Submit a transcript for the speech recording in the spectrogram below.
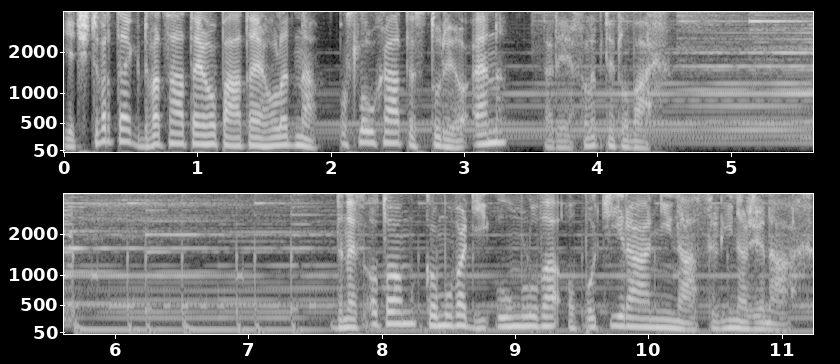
Je čtvrtek 25. ledna. Posloucháte Studio N, tady je Filip Titlbach. Dnes o tom, komu vadí úmluva o potírání násilí na ženách.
